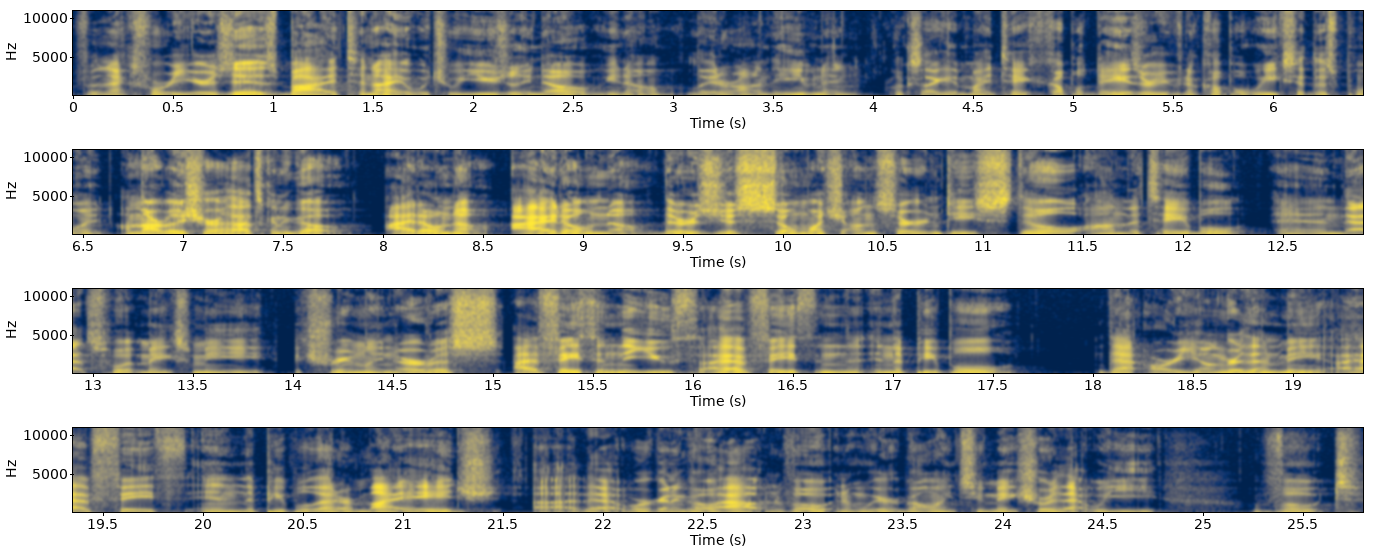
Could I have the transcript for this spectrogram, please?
for the next four years is by tonight, which we usually know, you know, later on in the evening. Looks like it might take a couple days or even a couple weeks at this point. I'm not really sure how that's going to go. I don't know. I don't know. There's just so much uncertainty still on the table, and that's what makes me extremely nervous. I have faith in the youth. I have faith in the, in the people that are younger than me. I have faith in the people that are my age. Uh, that we're going to go out and vote, and we are going to make sure that we vote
